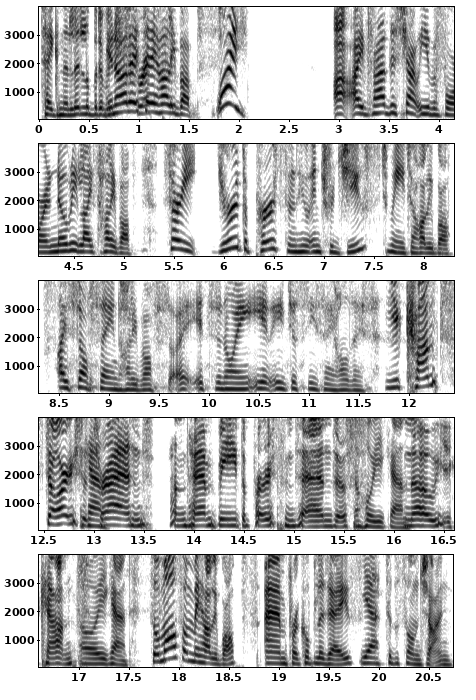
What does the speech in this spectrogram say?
taking a little bit of You're a allowed to trip. say hollybops. Why? I- I've had this chat with you before, and nobody likes hollybops. Sorry, you're the person who introduced me to hollybops. I stopped saying hollybops. It's annoying. You, you just need to say holidays. You can't start a can't. trend and then be the person to end it. No, you can't. No, you can't. Oh, you can. So I'm off on my hollybops um, for a couple of days Yeah. to the sunshine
